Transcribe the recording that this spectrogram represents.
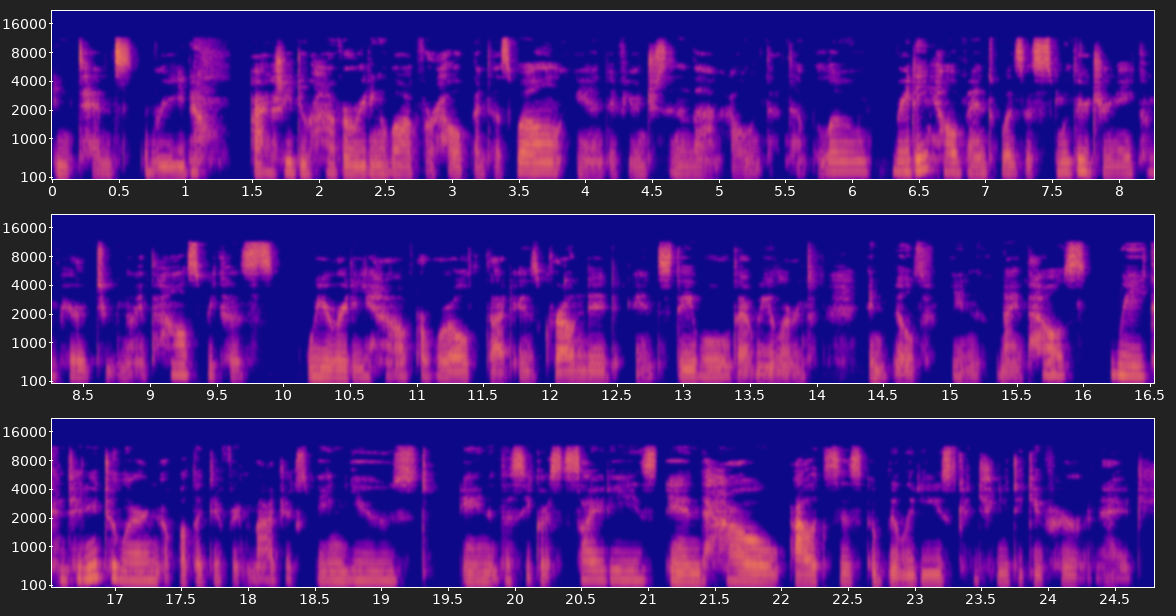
intense read. I actually do have a reading log for Hellbent as well, and if you're interested in that, I'll link that down below. Reading Hellbent was a smoother journey compared to Ninth House because we already have a world that is grounded and stable that we learned and built in Ninth House. We continue to learn about the different magics being used in the secret societies and how Alex's abilities continue to give her an edge.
